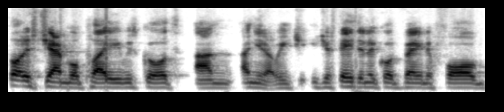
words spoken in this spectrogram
thought his general play he was good, and and you know he, he just is in a good vein of form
